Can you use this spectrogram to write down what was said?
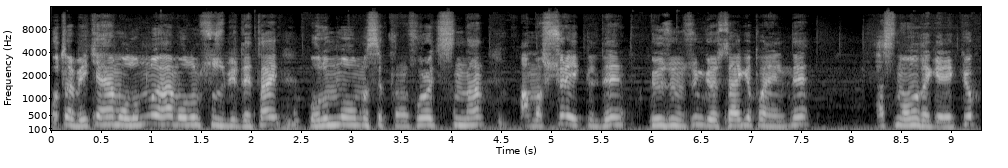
Bu tabii ki hem olumlu hem olumsuz bir detay. Olumlu olması konfor açısından ama sürekli de gözünüzün gösterge panelinde aslında ona da gerek yok.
